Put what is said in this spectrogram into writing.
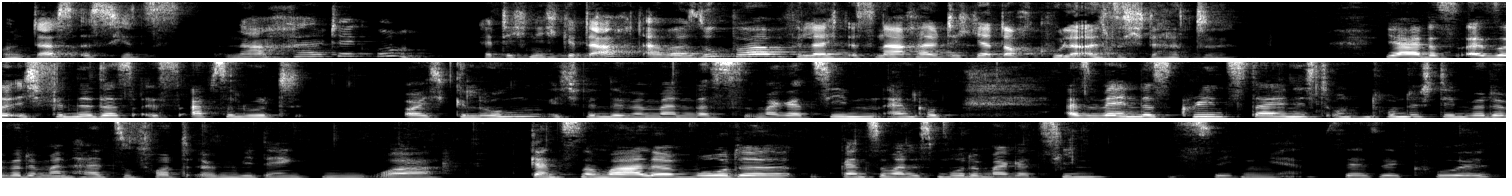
und das ist jetzt nachhaltig? Hm, hätte ich nicht gedacht, aber super, vielleicht ist nachhaltig ja doch cooler, als ich dachte. Ja, das, also ich finde, das ist absolut euch gelungen. Ich finde, wenn man das Magazin anguckt, also wenn das Screen Style nicht unten drunter stehen würde, würde man halt sofort irgendwie denken, wow, ganz normale Mode, ganz normales Modemagazin. Deswegen ja, sehr, sehr cool.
